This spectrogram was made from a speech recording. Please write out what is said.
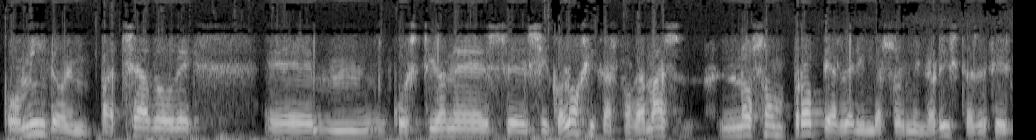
comido, empachado de eh, mm, cuestiones eh, psicológicas, porque además no son propias del inversor minorista, es decir,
